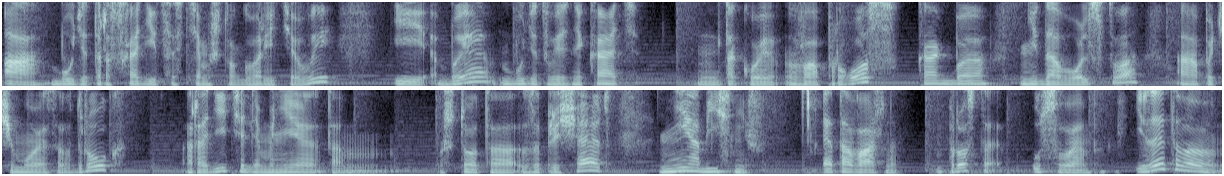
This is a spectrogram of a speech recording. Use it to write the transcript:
а. будет расходиться с тем, что говорите вы, и б. будет возникать такой вопрос, как бы недовольство, а почему это вдруг, родители мне там что-то запрещают, не объяснив. Это важно. просто усвоим. Из этого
